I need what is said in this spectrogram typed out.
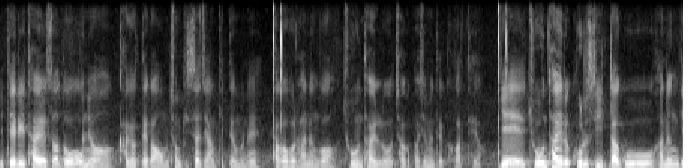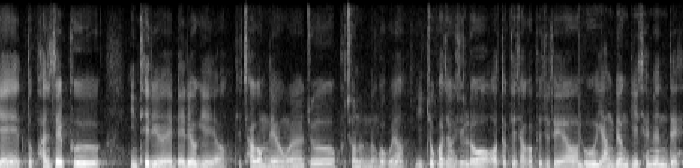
이태리 타일 써도 전혀 가격대가 엄청 비싸지 않기 때문에 작업을 하는 거 좋은 타일로 작업하시면 될 것 같아요. 이게 좋은 타일을 고를 수 있다고 하는 게 또 반셀프 인테리어의 매력이에요. 작업 내용을 쭉 붙여 놓는 거고요. 이쪽 화장실도 어떻게 작업해 주세요. 그리고 양변기 세면대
